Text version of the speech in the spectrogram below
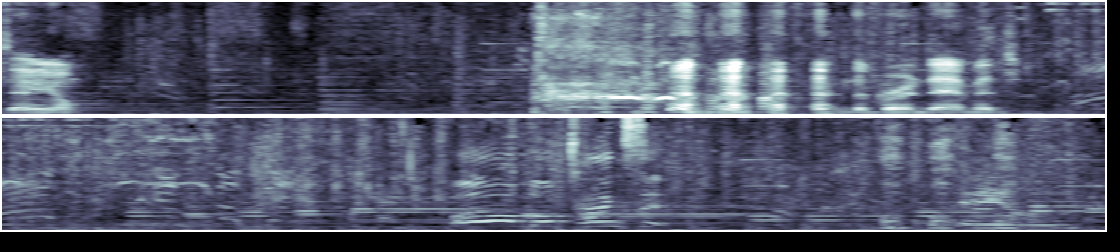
Damn. the burn damage. Oh, Bob tanks it! Damn.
